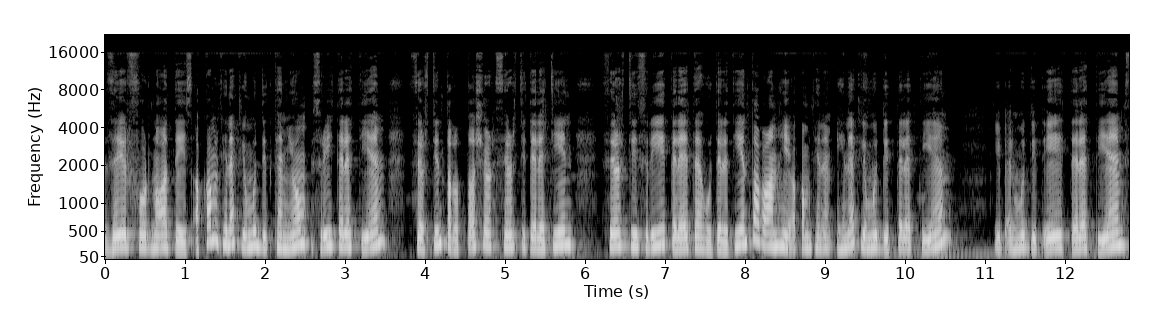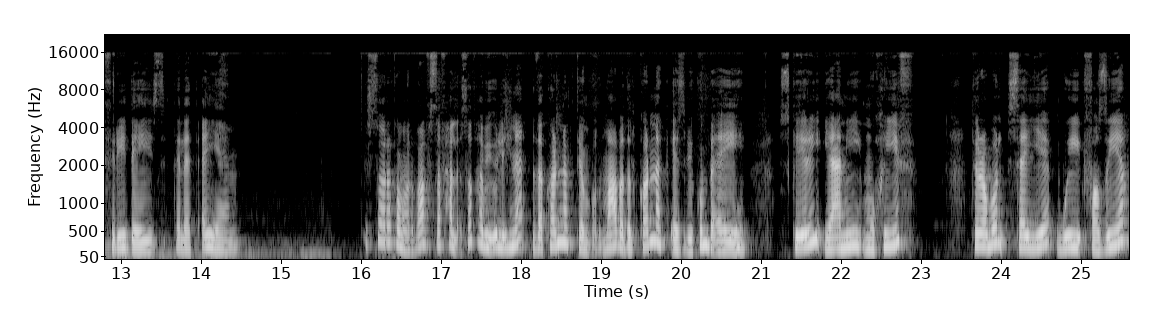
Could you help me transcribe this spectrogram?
there for not days. أقامت هناك لمدة كام يوم؟ 3 تلات أيام. 13 13 30 30 33 33 طبعا هي أقامت هناك لمدة تلات أيام. يبقى لمدة إيه؟ تلات أيام 3 days تلات أيام. السؤال رقم أربعة في الصفحة اللي قصادها بيقول لي هنا the كارنك temple. معبد الكارنك is بيكون بقى إيه؟ scary يعني مخيف terrible سيء وفظيع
